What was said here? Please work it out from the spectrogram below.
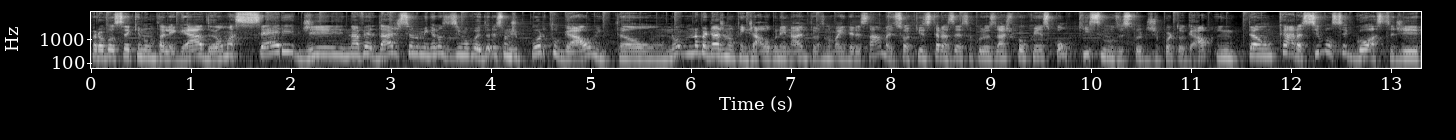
para você que não tá ligado, é uma série de, na verdade, se eu não me engano, os desenvolvedores são de Portugal, então, não, na verdade não tem diálogo nem nada, então isso não vai interessar, mas só quis trazer essa curiosidade porque eu conheço pouquíssimos estúdios de Portugal. Então, cara, se você gosta de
